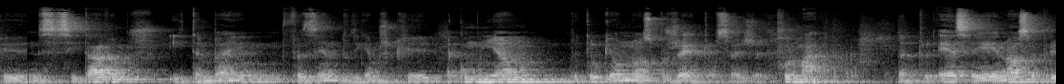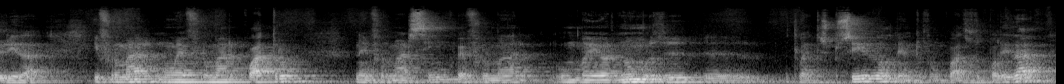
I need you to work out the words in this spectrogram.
que necessitávamos e também fazendo, digamos que, a comunhão daquilo que é o nosso projeto, ou seja, formar. Portanto, essa é a nossa prioridade. E formar não é formar quatro, nem formar cinco, é formar o maior número de atletas possível, dentro de um quadro de qualidade.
